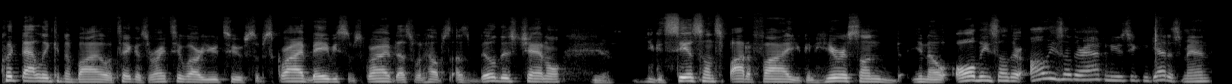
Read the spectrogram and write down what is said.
Click that link in the bio. It'll take us right to our YouTube. Subscribe, baby. Subscribe. That's what helps us build this channel. Yes. You can see us on Spotify. You can hear us on, you know, all these other, all these other avenues you can get us, man.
